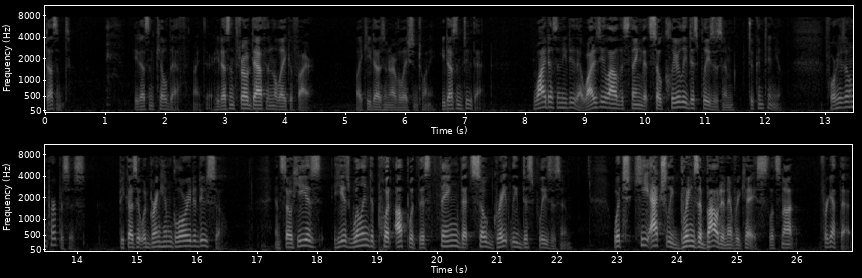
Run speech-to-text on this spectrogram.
doesn't. He doesn't kill death right there. He doesn't throw death in the lake of fire like he does in Revelation 20. He doesn't do that. Why doesn't he do that? Why does he allow this thing that so clearly displeases him to continue? For his own purposes. Because it would bring him glory to do so. And so he is, he is willing to put up with this thing that so greatly displeases him, which he actually brings about in every case. Let's not forget that.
